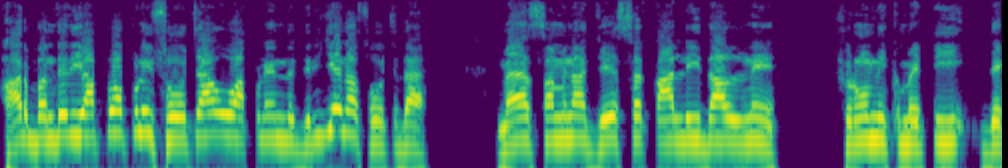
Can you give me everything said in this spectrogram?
ਹਰ ਬੰਦੇ ਦੀ ਆਪੋ ਆਪਣੀ ਸੋਚ ਆ ਉਹ ਆਪਣੇ ਨਜ਼ਰੀਏ ਨਾਲ ਸੋਚਦਾ। ਮੈਂ ਸਮਝਣਾ ਜਿਸ ਅਕਾਲੀ ਦਲ ਨੇ ਸ਼੍ਰੋਮਣੀ ਕਮੇਟੀ ਦੇ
